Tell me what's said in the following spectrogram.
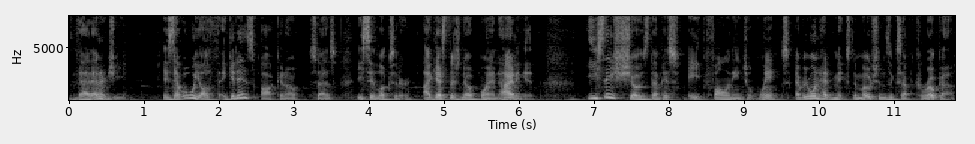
that energy. Is that what we all think it is? Akeno says. Issei looks at her. I guess there's no point in hiding it. Issei shows them his eight fallen angel wings. Everyone had mixed emotions except Kuroka.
